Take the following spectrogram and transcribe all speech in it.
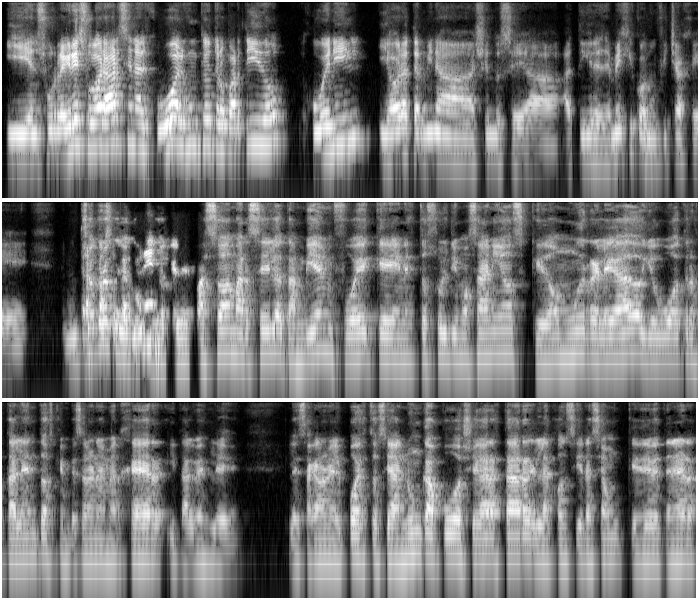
Y en su regreso ahora Arsenal jugó algún que otro partido juvenil y ahora termina yéndose a, Tigres de México en un fichaje. un Yo creo que lo, que le pasó a Marcelo también fue que en estos últimos años quedó muy relegado y hubo otros talentos que empezaron a emerger y tal vez le, le sacaron el puesto. O sea, nunca pudo llegar a estar en la consideración que debe tener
